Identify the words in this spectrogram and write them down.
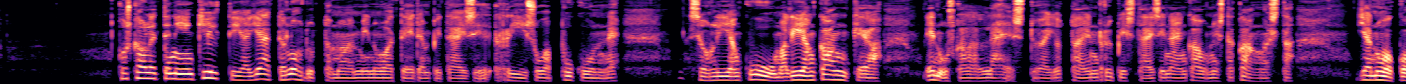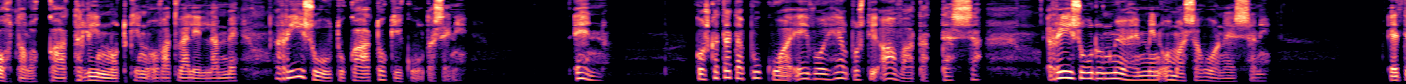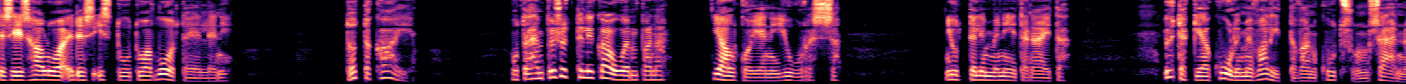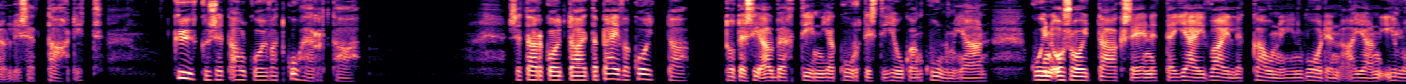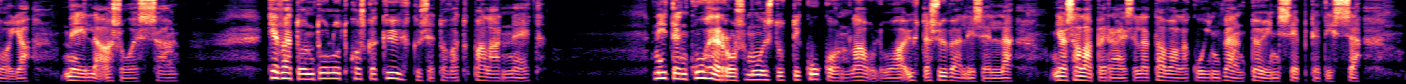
Koska olette niin kiltti ja jäätte lohduttamaan minua, teidän pitäisi riisua pukunne. Se on liian kuuma, liian kankea. En uskalla lähestyä, jotta en rypistäisi näin kaunista kangasta ja nuo kohtalokkaat linnutkin ovat välillämme. Riisuutukaa toki kultaseni. En, koska tätä pukua ei voi helposti avata tässä. Riisuudun myöhemmin omassa huoneessani. Ette siis halua edes istuutua vuoteelleni. Totta kai. Mutta hän pysytteli kauempana, jalkojeni juuressa. Juttelimme niitä näitä. Yhtäkkiä kuulimme valittavan kutsun säännölliset tahdit. Kyyhkyset alkoivat kuhertaa. Se tarkoittaa, että päivä koittaa, totesi Albertin ja kurtisti hiukan kulmiaan, kuin osoittaakseen, että jäi vaille kauniin vuoden ajan iloja meillä asuessaan. Kevät on tullut, koska kyyhkyset ovat palanneet. Niiden kuherrus muistutti kukon laulua yhtä syvällisellä ja salaperäisellä tavalla kuin töin septetissä,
